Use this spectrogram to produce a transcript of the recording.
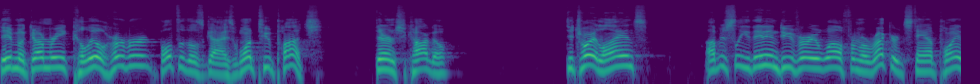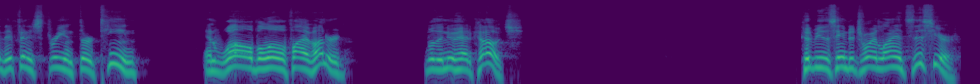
Dave Montgomery, Khalil Herbert, both of those guys, one two punch there in Chicago. Detroit Lions, obviously, they didn't do very well from a record standpoint. They finished 3 and 13 and well below 500. with a new head coach. Could be the same Detroit Lions this year.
